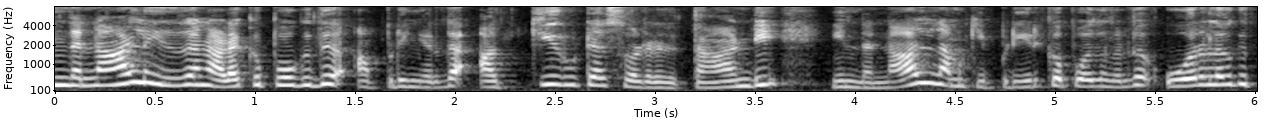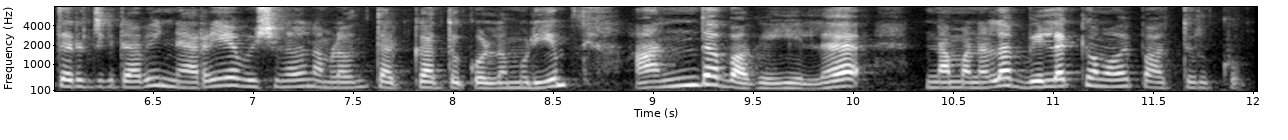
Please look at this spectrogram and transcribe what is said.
இந்த நாளில் இதுதான் நடக்க போகுது அப்படிங்கிறத அக்யூரேட்டாக சொல்கிறத தாண்டி இந்த நாள் நமக்கு இப்படி இருக்க போகுதுங்கிறத ஓரளவுக்கு தெரிஞ்சுக்கிட்டாவே நிறைய விஷயங்களை நம்மளை வந்து தற்காத்து கொள்ள முடியும். அந்த வகையில் நம்ம நல்லா விளக்கமாகவே பார்த்துருக்கோம்.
